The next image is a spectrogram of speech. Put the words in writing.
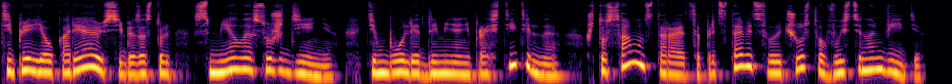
Теперь я укоряю себя за столь смелое суждение, тем более для меня непростительное, что сам он старается представить свое чувство в истинном виде.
